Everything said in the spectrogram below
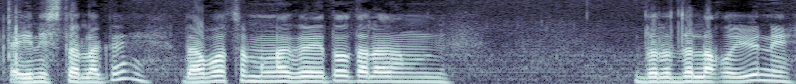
Kainis talaga eh. Dapat sa mga ganito talagang Daladala ko yun eh.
